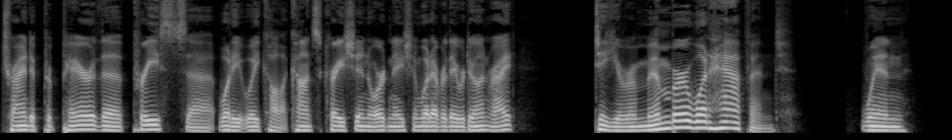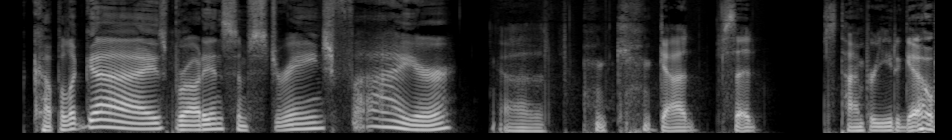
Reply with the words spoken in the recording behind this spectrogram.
trying to prepare the priests uh, what do you what do you call it? Consecration ordination whatever they were doing right? Do you remember what happened when a couple of guys brought in some strange fire? Uh, God said, It's time for you to go.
